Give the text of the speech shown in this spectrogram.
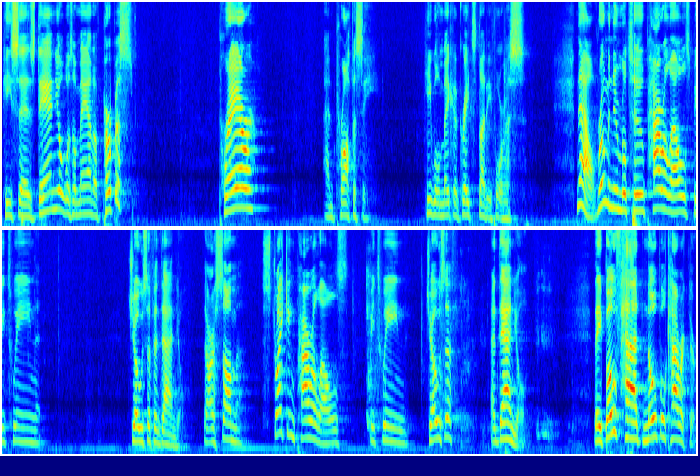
He says, Daniel was a man of purpose, prayer, and prophecy. He will make a great study for us. Now, Roman numeral 2 parallels between Joseph and Daniel there are some striking parallels between Joseph and Daniel. They both had noble character.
